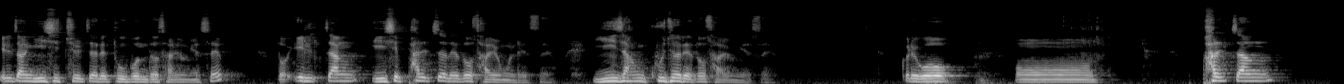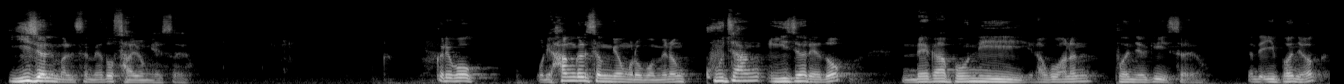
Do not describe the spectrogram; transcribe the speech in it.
1장 27절에 두 번 더 사용했어요. 또 1장 28절에도 사용을 했어요. 2장 9절에도 사용했어요. 그리고 어, 8장 2절 말씀에도 사용했어요. 그리고 우리 한글 성경으로 보면은 9장 2절에도 내가 보니라고 하는 번역이 있어요. 근데 이 번역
